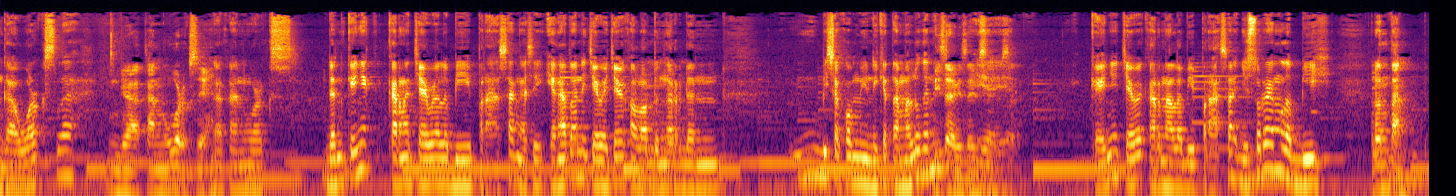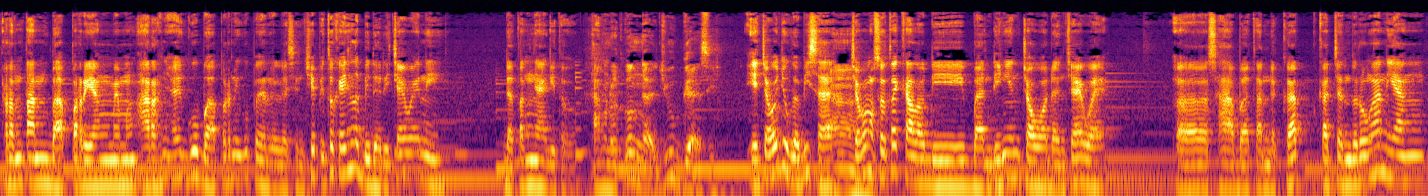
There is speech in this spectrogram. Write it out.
nggak works lah. Nggak akan works ya? Nggak akan works. Dan kayaknya karena cewek lebih perasa nggak sih? Yang nggak tahu nih cewek-cewek kalau denger dan bisa communicate sama lu kan bisa bisa bisa, Iya, bisa. iya. kayaknya cewek karena lebih perasa justru yang lebih rentan rentan baper yang memang arahnya eh gue baper nih gue pengen relationship itu kayaknya lebih dari cewek nih datangnya gitu ah menurut gue nggak juga sih ya cowok juga bisa Ah. coba maksudnya kalau dibandingin cowok dan cewek eh, sahabatan dekat kecenderungan yang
